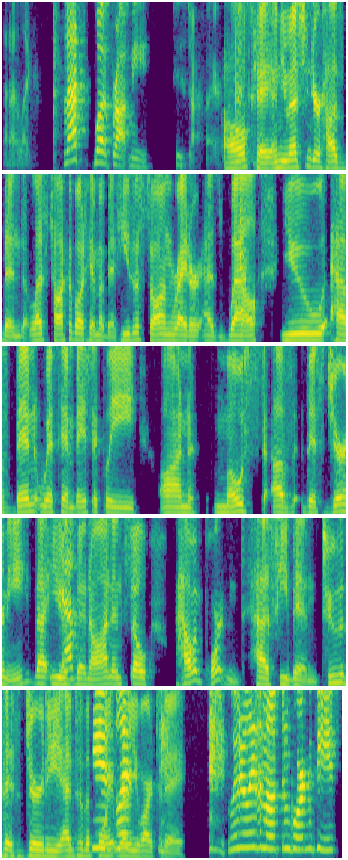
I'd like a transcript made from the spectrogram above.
that I like. So that's what brought me to Starfire. okay. And you mentioned your husband. Let's talk about him a bit. He's a songwriter as well. Yep. You have been with him basically on most of this journey that you've yep. been on. And so, how important has he been to this journey and to the He's point where you are today? Literally the most important piece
